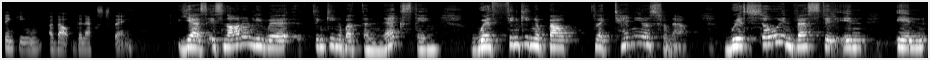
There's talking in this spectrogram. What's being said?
thinking about the next thing. Yes, it's not only we're thinking about the next thing, we're thinking about like 10 years from now. We're so invested in in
